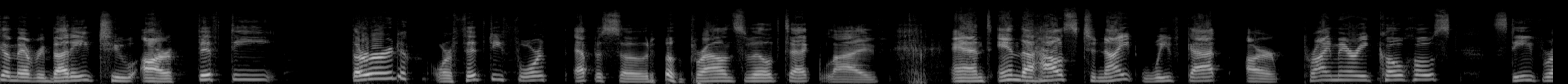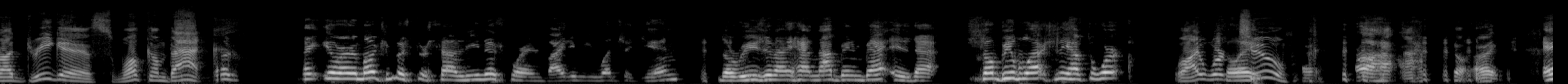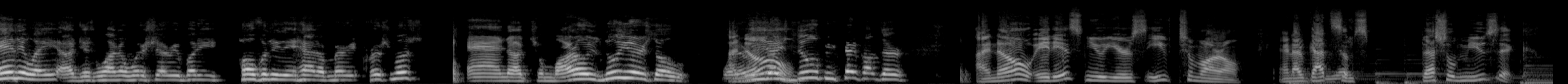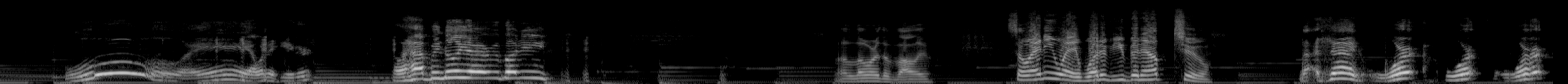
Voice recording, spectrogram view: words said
Welcome everybody to our 53rd or 54th episode of Brownsville Tech Live. And in the house tonight, we've got our primary co host, Steve Rodriguez. Welcome back. Thank you very much, Mr. Salinas, for inviting me once again. The reason I have not been back is that some people actually have to work. Well, I work So, hey, too. Uh, uh, all right. Anyway, I just want to wish everybody, hopefully, they had a Merry Christmas. And uh, tomorrow is New Year, so whatever you guys do, be safe out there. I know it is New Year's Eve tomorrow, and I've got Yes. some special music. Ooh, hey, I want to hear. Well, Happy New Year, everybody. I'll lower the volume. So, anyway, what have you been up to? I said, work, work, work,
